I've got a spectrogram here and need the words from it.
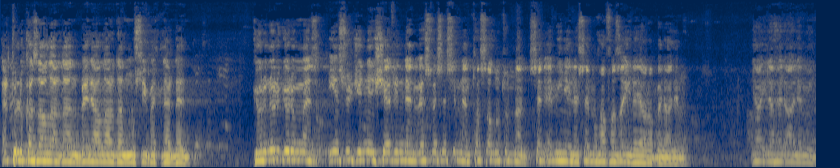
her türlü kazalardan, belalardan, musibetlerden, görünür görünmez insü cinnin şerrinden, vesvesesinden, tasallutundan sen emin eyle, sen muhafaza eyle ya Rabbel Alemin. Ya İlahel Alemin,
